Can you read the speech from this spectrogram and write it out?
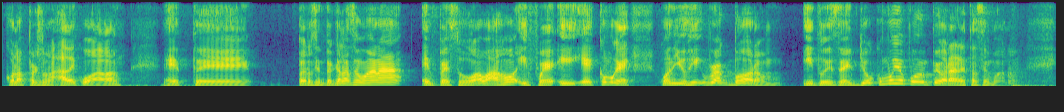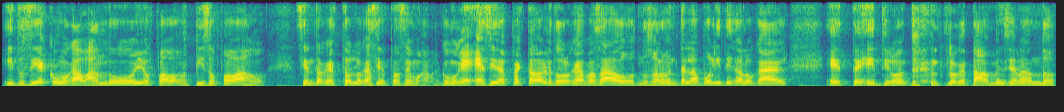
con las personas adecuadas. Este... Pero siento que la semana empezó abajo y fue... Y es como que cuando you hit rock bottom y tú dices, yo, ¿cómo yo puedo empeorar esta semana? Y tú sigues como cavando hoyos, pisos para abajo. Siento que esto es lo que ha sido esta semana. Como que he sido espectador de todo lo que ha pasado, no solamente en la política local, este, y lo que estaban mencionando.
